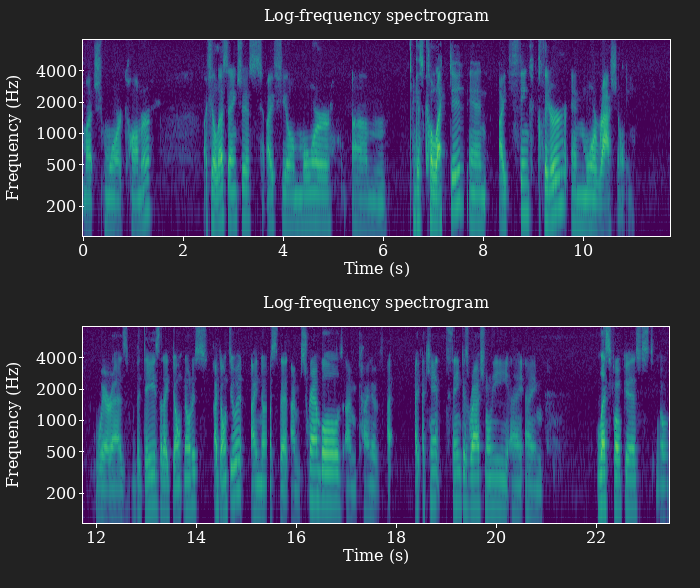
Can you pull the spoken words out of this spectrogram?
much more calmer. I feel less anxious. I feel more, um, I guess, collected, and I think clearer and more rationally. Whereas the days that I don't notice, I don't do it. I notice that I'm scrambled. I'm kind of, I, I, I can't think as rationally. I, I'm less focused. You know,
